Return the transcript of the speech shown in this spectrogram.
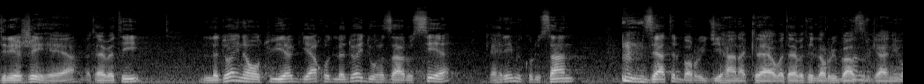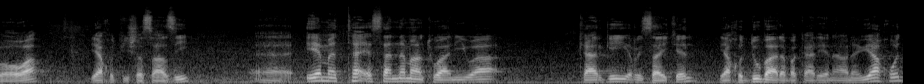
درێژەی هەیە بە تایبەتی لە دوای نەوەتویەک یاخود لە دوای 2023 کە هەرێمی کوردستان زیاتر بە ڕووی جیهانە کرایە بە تایبەتی لە ڕووی بازرگانیەوەەوە یاخود پیشەسازی ئێمە تا ئێستا نەمانتوانیوە کارگەی ڕیسایکل یاخود دووبارە بەکارێنانە یاخود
